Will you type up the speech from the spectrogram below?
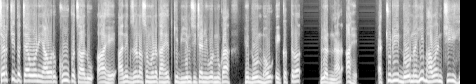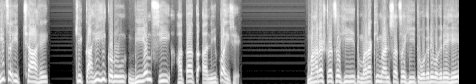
चर्चित चळवळ यावर खूप चालू आहे. अनेक जण असं म्हणत आहेत की बीएमसीच्या निवडणुका हे दोन भाऊ एकत्र लढणार आहे ऍक्च्युली दोनही भावांची हीच इच्छा आहे की काहीही करून बीएमसी हातात आली पाहिजे. महाराष्ट्राचं हित मराठी माणसाचं हित वगैरे वगैरे हे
